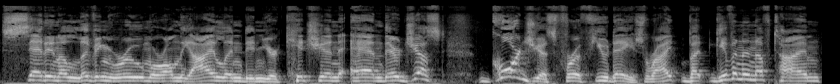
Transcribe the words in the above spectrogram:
set in a living room or on the island in your kitchen, and they're just gorgeous for a few days, right? But given enough time,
